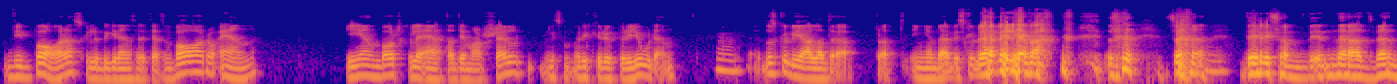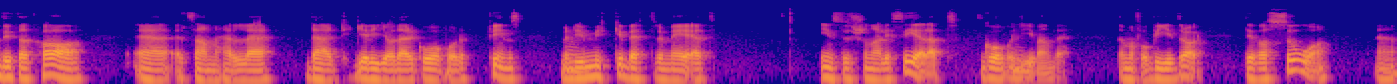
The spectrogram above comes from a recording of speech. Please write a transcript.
vi bara skulle begränsa det till att var och en enbart skulle äta det man själv liksom rycker upp ur jorden Mm. Då skulle ju alla dö för att ingen bebis skulle överleva. så Mm. det är liksom det är nödvändigt att ha ett samhälle där tiggeri och där gåvor finns. Men det är Mm. mycket bättre med ett institutionaliserat gåvogivande där man får bidrag. Det var så eh,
